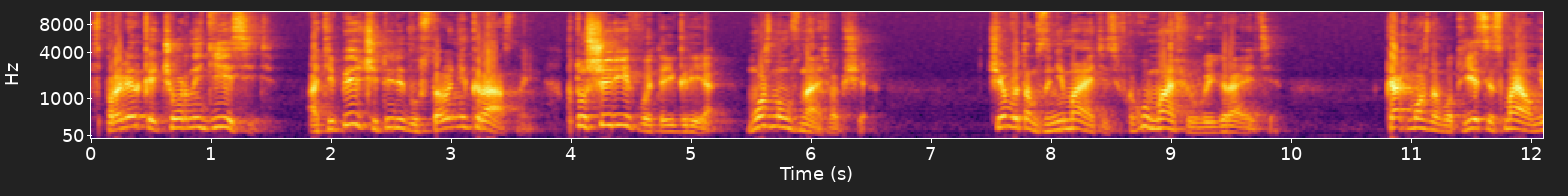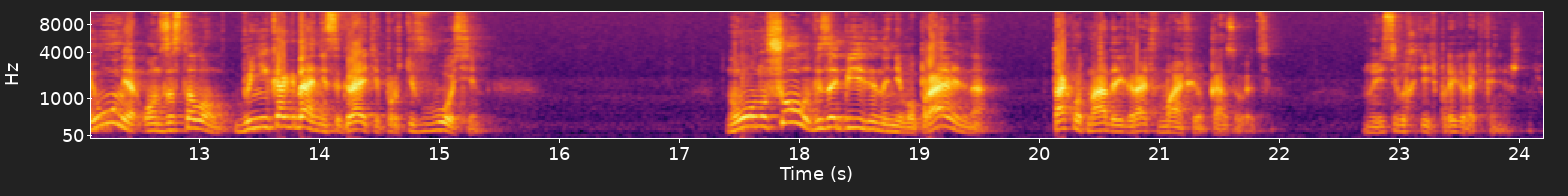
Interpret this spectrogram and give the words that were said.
с проверкой черный 10, а теперь 4 двухсторонний красный. Кто шериф в этой игре? Можно узнать вообще. Чем вы там занимаетесь? В какую мафию вы играете? Как можно, вот если Смайл не умер, он за столом, вы никогда не сыграете против 8. Но он ушел, вы забили на него, правильно? Так вот надо играть в мафию, оказывается. Ну, если вы хотите проиграть, конечно же.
